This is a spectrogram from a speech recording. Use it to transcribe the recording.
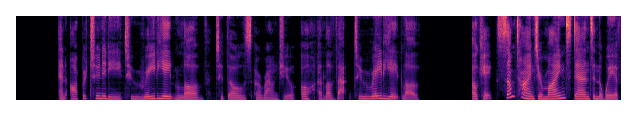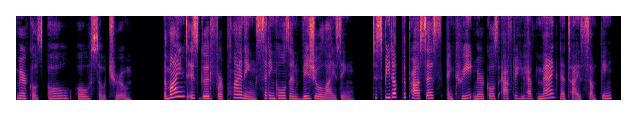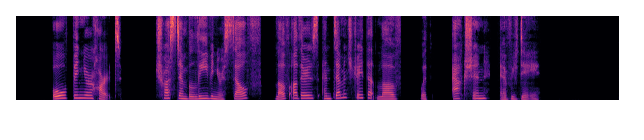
an opportunity to radiate love to those around you. Oh, I love that. To radiate love. Okay, sometimes your mind stands in the way of miracles. Oh, oh, so true. The mind is good for planning, setting goals, and visualizing. To speed up the process and create miracles after you have magnetized something, open your heart. Trust and believe in yourself love others, and demonstrate that love with action every day.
